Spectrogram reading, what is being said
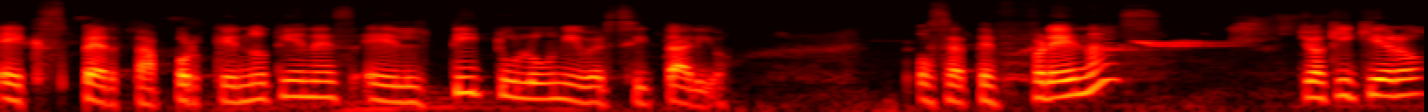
experta porque no tienes el título universitario, o sea, te frenas, yo aquí quiero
